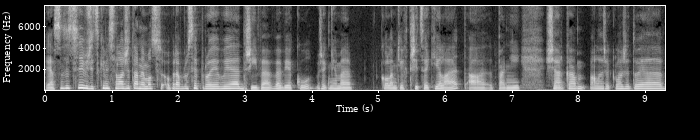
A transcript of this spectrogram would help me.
Já jsem si vždycky myslela, že ta nemoc opravdu se projevuje dříve ve věku, řekněme kolem těch 30 let a paní Šárka ale řekla, že to je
